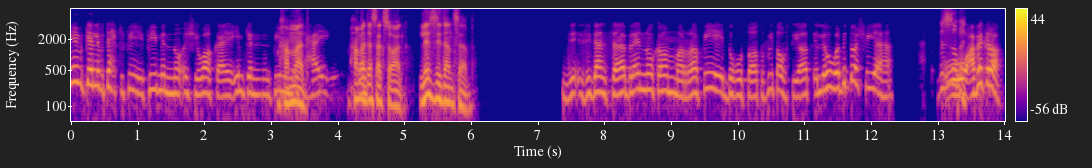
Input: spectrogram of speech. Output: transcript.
يمكن اللي بتحكي فيه في منه شيء واقعي يمكن في محمد. حقيقي. محمد أسألك سؤال. ليش زيدان ساب؟ زي- زيدان ساب لأنه كمان مرة في ضغوطات وفي توصيات اللي هو بدوش اياها بالضبط. وعلى فكرة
